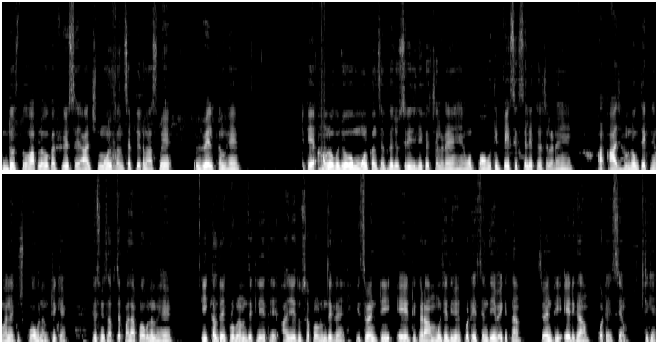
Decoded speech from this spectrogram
दोस्तों, आप लोगों का फिर से आज मोल कंसेप्ट के क्लास में वेलकम है। ठीक है, हम लोग जो मोल कंसेप्ट का जो सीरीज़ लेकर चल रहे हैं, वो बहुत ही बेसिक से लेकर चल रहे हैं और आज हम लोग देखने वाले हैं कुछ प्रॉब्लम ठीक है? तो इसमें सबसे पहला प्रॉब्लम है कि कल तो एक प्रॉब्लम देख लिए थे, आज ये दूसरा प्रॉब्लम देख रहे हैं कि सेवेंटी एट ग्राम मुझे दिए पोटेशियम दिए हुए कितना? सेवेंटी एट ग्राम पोटेशियम ठीक है?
